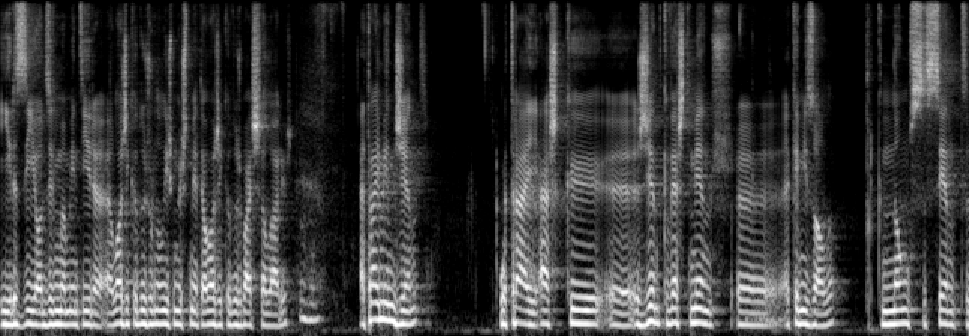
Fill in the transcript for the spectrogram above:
heresia ou dizer uma mentira, a lógica do jornalismo neste momento é a lógica dos baixos salários, uhum. atrai menos gente, atrai, acho que, uh, gente que veste menos uh, a camisola, porque não se sente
